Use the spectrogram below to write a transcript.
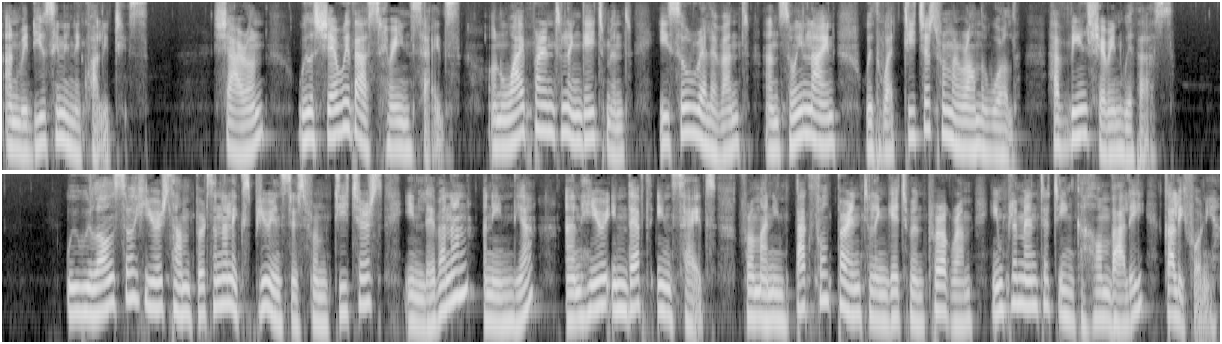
and reducing inequalities. Sharon will share with us her insights on why parental engagement is so relevant and so in line with what teachers from around the world have been sharing with us. We will also hear some personal experiences from teachers in Lebanon and India and hear in depth insights from an impactful parental engagement program implemented in Cajon Valley, California.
